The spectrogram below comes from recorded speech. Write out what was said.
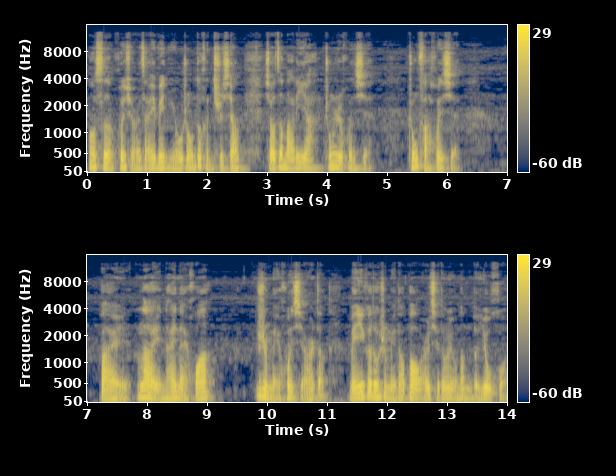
貌似混血儿在 AV 女优中都很吃香。小泽玛利亚中日混血，中法混血，百濑奶奶花。日美混血儿等，每一个都是美到爆，而且都有那么的诱惑。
